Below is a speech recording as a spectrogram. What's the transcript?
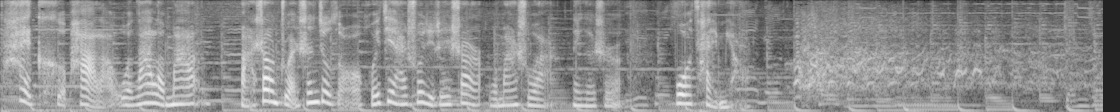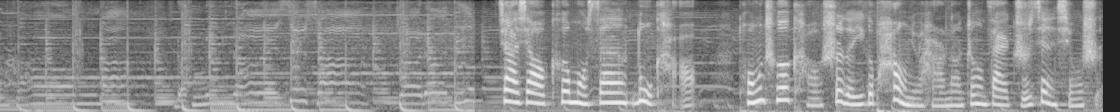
太可怕了！我拉了妈，马上转身就走。回去还说起这事儿，我妈说啊，那个是菠菜苗。驾校科目三路考，同车考试的一个胖女孩呢，正在直线行驶，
